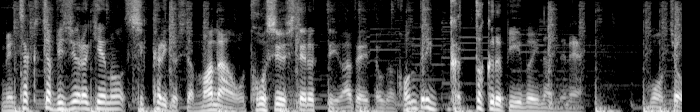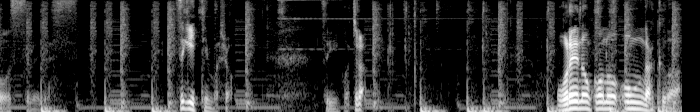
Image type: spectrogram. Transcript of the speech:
めちゃくちゃビジュアル系のしっかりとしたマナーを踏襲してるっていうあたりとか本当にグッとくる PV なんでねもう超おすすめです。次行ってみましょう。次こちら。俺のこの音楽は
